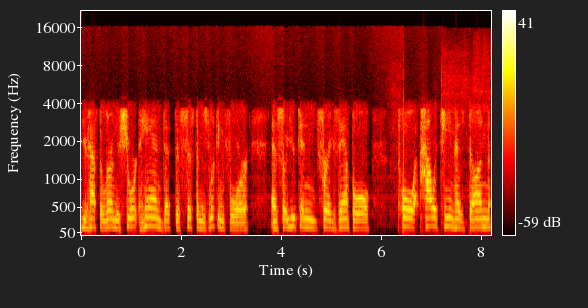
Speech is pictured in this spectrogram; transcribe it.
you have to learn the shorthand that the system is looking for. And so you can, for example, pull how a team has done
